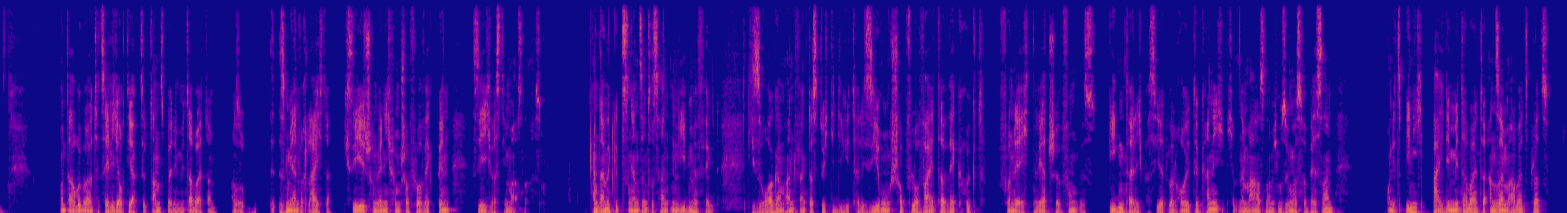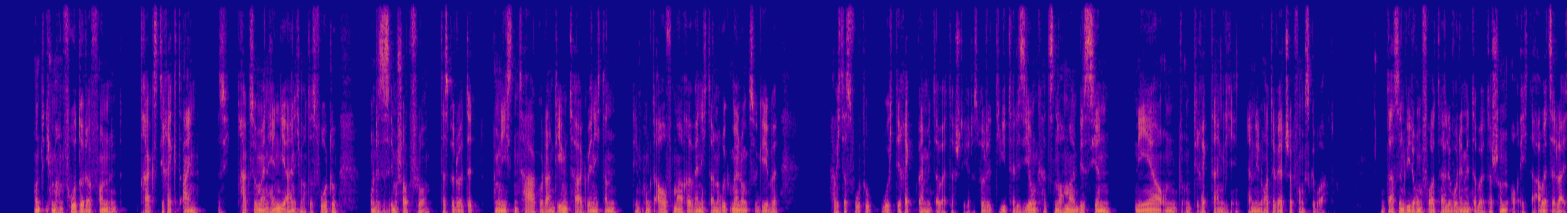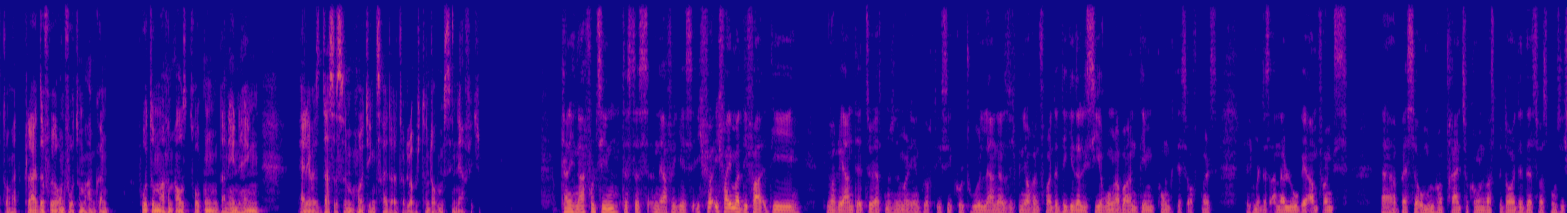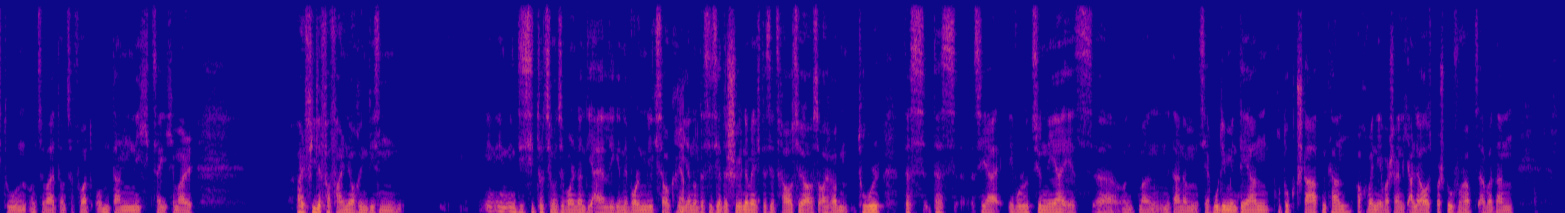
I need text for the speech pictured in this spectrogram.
und darüber tatsächlich auch die Akzeptanz bei den Mitarbeitern. Also ist mir einfach leichter. Ich sehe schon, wenn ich vom Shopfloor weg bin, sehe ich, was die Maßnahme ist. Und damit gibt es einen ganz interessanten Nebeneffekt. Die Sorge am Anfang, dass durch die Digitalisierung Shopfloor weiter wegrückt von der echten Wertschöpfung, ist gegenteilig passiert, weil heute kann ich, ich habe eine Maßnahme, ich muss irgendwas verbessern und jetzt bin ich bei dem Mitarbeiter an seinem Arbeitsplatz und ich mache ein Foto davon und trage es direkt ein. Also ich trage es über mein Handy ein, ich mache das Foto und es ist im Shopfloor. Das bedeutet, am nächsten Tag oder an dem Tag, wenn ich dann den Punkt aufmache, wenn ich dann eine Rückmeldung zu gebe, habe ich das Foto, wo ich direkt beim Mitarbeiter stehe. Das bedeutet, Digitalisierung hat es nochmal ein bisschen näher und, und direkt eigentlich an den Ort der Wertschöpfung gebracht. Und das sind wiederum Vorteile, wo der Mitarbeiter schon auch echte Arbeitserleichterung hat. Klar hätte er früher auch ein Foto machen können. Foto machen, ausdrucken, dann hinhängen. Ehrlicherweise, das ist im heutigen Zeitalter, glaube ich, dann doch ein bisschen nervig. Kann ich nachvollziehen, dass das nervig ist. Ich, ich fahre immer die, die, die Variante, zuerst müssen wir mal irgendwie auch diese Kultur lernen. Also ich bin ja auch ein Freund der Digitalisierung, aber an dem Punkt ist oftmals, sag ich mal, das Analoge anfangs äh, besser, um überhaupt reinzukommen, was bedeutet das, was muss ich tun? Und so weiter und so fort, um dann nicht, sage ich mal, weil viele verfallen ja auch in diesen in, in die Situation, sie wollen dann die eierlegende Wollmilchsau kreieren. Ja. Und das ist ja das Schöne, wenn ich das jetzt raushöre aus eurem Tool, dass das sehr evolutionär ist äh, und man mit einem sehr rudimentären Produkt starten kann, auch wenn ihr wahrscheinlich alle Ausbaustufen habt, aber dann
